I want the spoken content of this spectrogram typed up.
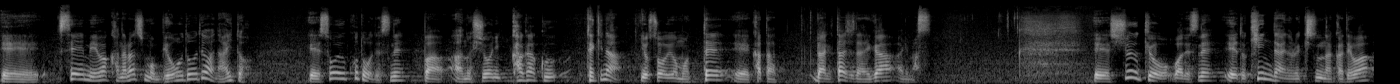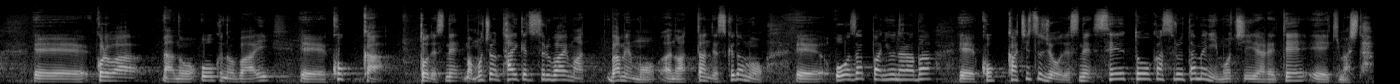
えー、生命は必ずしも平等ではないと、えー、そういうことをですね、まあ、あの非常に科学的な装いを持って、えー、語られた時代があります。え宗教はですね、えー、と近代の歴史の中では、えー、これはあの多くの場合、えー、国家とですね、まあ、もちろん対決する場合も場面もあのあったんですけども、えー、大雑把に言うならば、えー、国家秩序をですね正当化するために用いられてきました。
